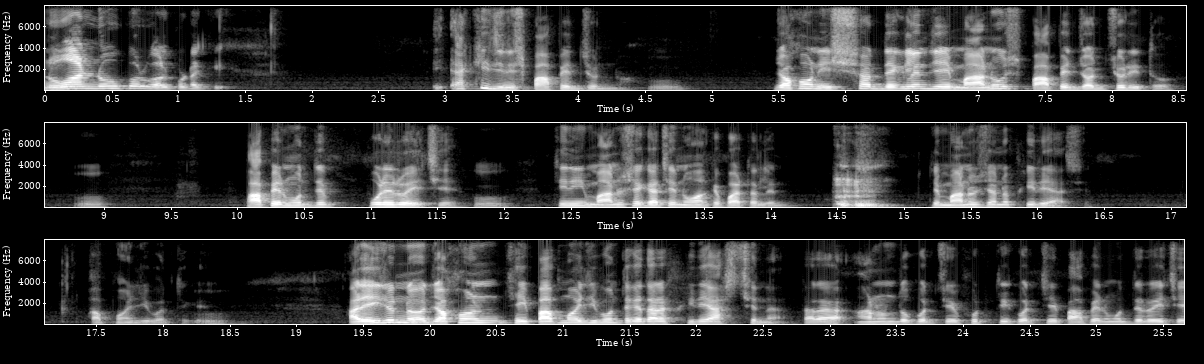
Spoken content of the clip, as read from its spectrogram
নোয়ার নৌকোর গল্পটা কি? একই জিনিস পাপের জন্য। যখন ঈশ্বর দেখলেন যে মানুষ পাপে জর্জরিত পাপের মধ্যে পড়ে রয়েছে তিনি মানুষের কাছে নোয়াকে পাঠালেন যে মানুষ যেন ফিরে আসে পাপময় জীবন থেকে। আর এই জন্য যখন সেই পাপময় জীবন থেকে তারা ফিরে আসছে না তারা আনন্দ করছে ফুর্তি করছে পাপের মধ্যে রয়েছে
